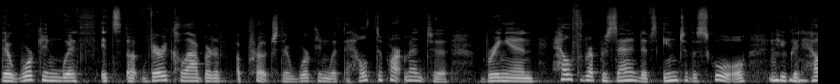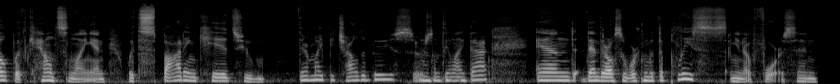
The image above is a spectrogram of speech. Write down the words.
they're working with, it's a very collaborative approach. They're working with the health department to bring in health representatives into the school who can help with counseling and with spotting kids who there might be child abuse or something like that. And then they're also working with the police, you know, force and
